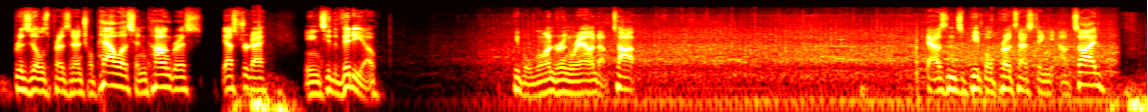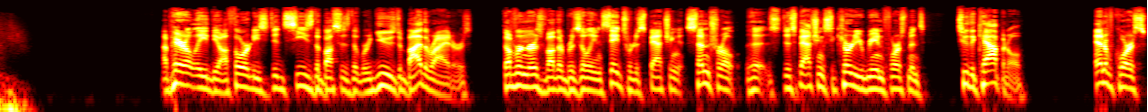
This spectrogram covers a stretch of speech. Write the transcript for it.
Brazil's presidential palace and Congress yesterday. You can see the video. People wandering around up top. Thousands of people protesting outside. Apparently, the authorities did seize the buses that were used by the rioters. Governors of other Brazilian states were dispatching central, uh, dispatching security reinforcements to the capital. And of course,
